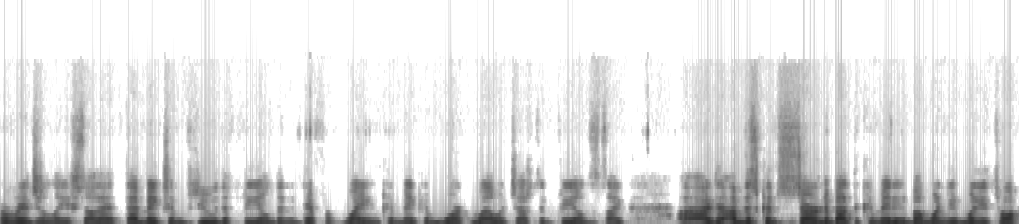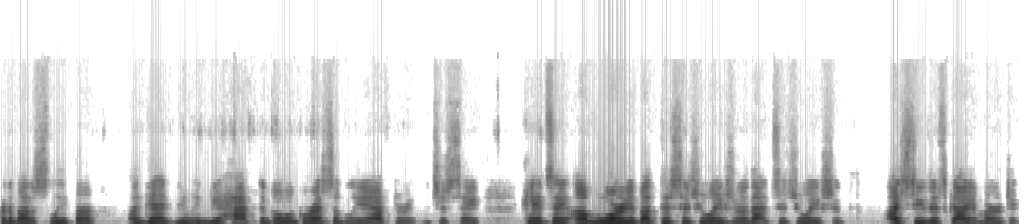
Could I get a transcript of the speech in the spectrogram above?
originally, so that that makes him view the field in a different way and can make him work well with Justin Fields. It's like I, I'm just concerned about the committee, but when you when you're talking about a sleeper, again, you you have to go aggressively after it and just say, can't say I'm worried about this situation or that situation. I see this guy emerging.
